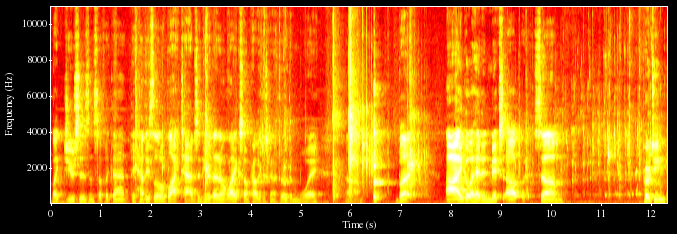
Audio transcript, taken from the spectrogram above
like juices and stuff like that. They have these little black tabs in here that I don't like, so I'm probably just gonna throw them away. Um, but I go ahead and mix up some protein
